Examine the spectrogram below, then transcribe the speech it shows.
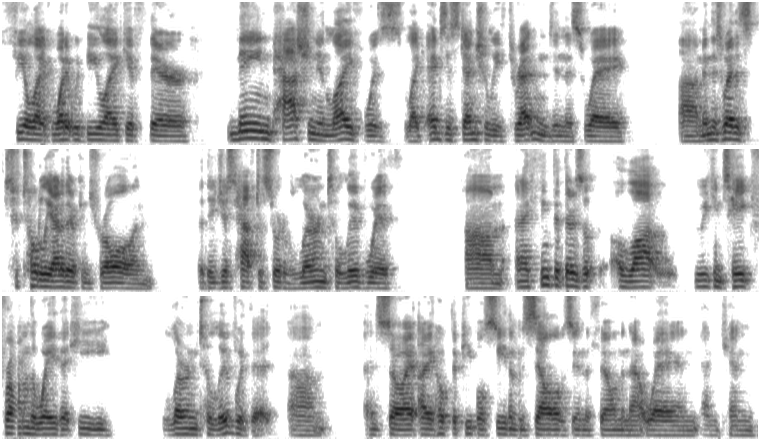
feel like what it would be like if their main passion in life was like existentially threatened in this way, um, in this way that's t- totally out of their control, and that they just have to sort of learn to live with. Um, and I think that there's a, a, lot we can take from the way that he learned to live with it. Um, and so I, I, hope that people see themselves in the film in that way and, and can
